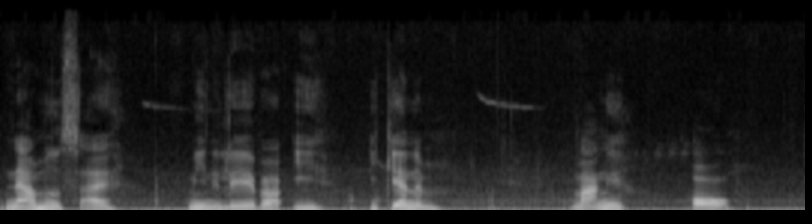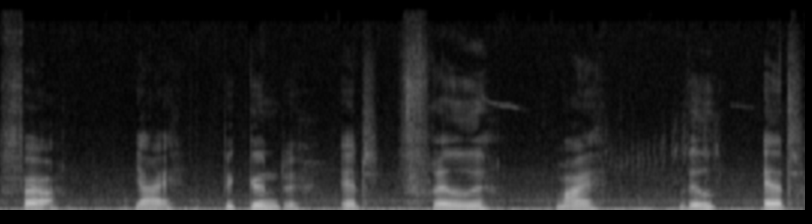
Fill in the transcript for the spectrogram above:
nærmet sig mine læber i igennem mange år før jeg begyndte at frede mig ved at,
